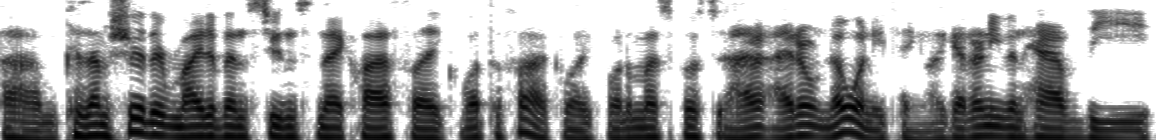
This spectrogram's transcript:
um, because I'm sure there might have been students in that class like, what the fuck? Like, what am I supposed to? I, I don't know anything. Like, I don't even have the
